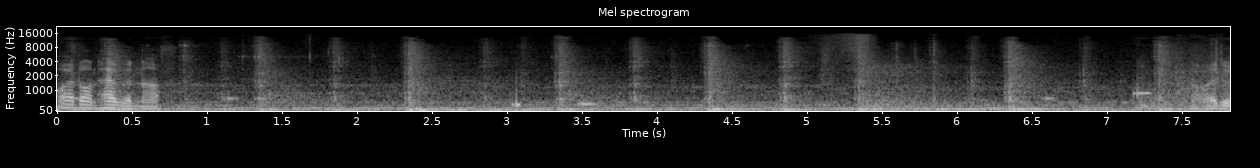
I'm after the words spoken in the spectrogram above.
Oh, I don't have enough. No, I do.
